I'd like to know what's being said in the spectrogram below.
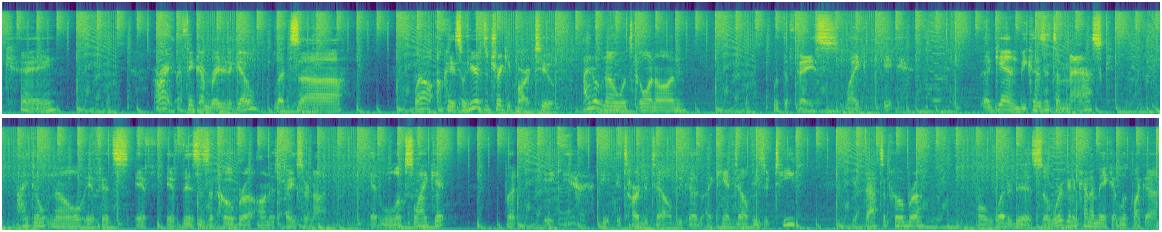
Okay. Alright, I think I'm ready to go. Let's, uh... Well, okay, so here's the tricky part, too. I don't know what's going on with the face. Like, it... Again, because it's a mask, I don't know if it's if if this is a cobra on his face or not. It looks like it, but it, it, it's hard to tell because I can't tell if these are teeth, if that's a cobra, or what it is. So we're gonna kind of make it look like a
